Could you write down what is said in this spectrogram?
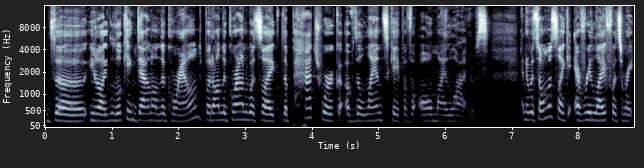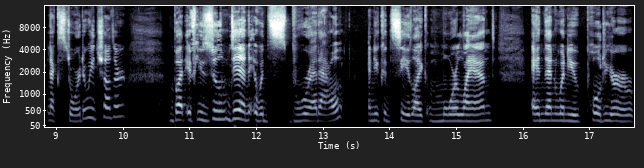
the, you know, like looking down on the ground, but on the ground was like the patchwork of the landscape of all my lives and it was almost like every life was right next door to each other. But if you zoomed in, it would spread out and you could see like more land. And then when you pulled your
